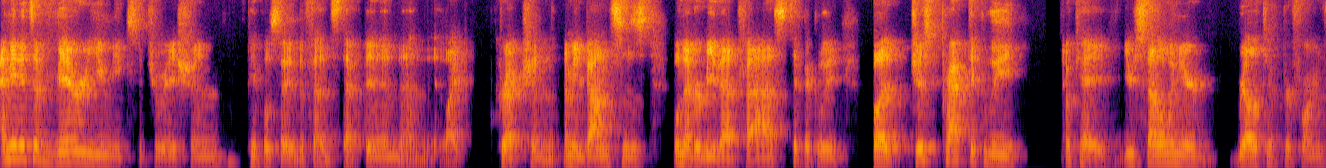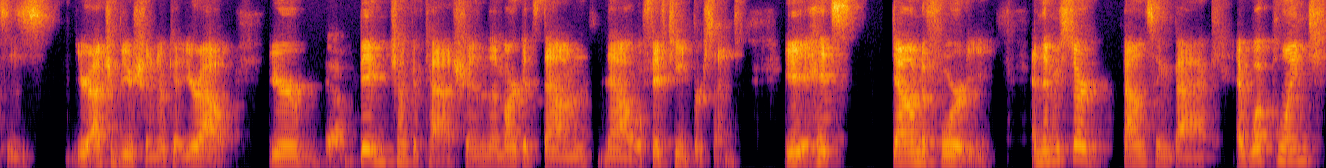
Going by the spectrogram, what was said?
I mean, it's a very unique situation. People say the Fed stepped in and like correction. I mean, bounces will never be that fast typically, but just practically, okay, you sell when your relative performance is your attribution. Okay, you're out. Your yeah. big chunk of cash and the market's down now 15%. It hits down to 40. And then we start bouncing back. At what point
